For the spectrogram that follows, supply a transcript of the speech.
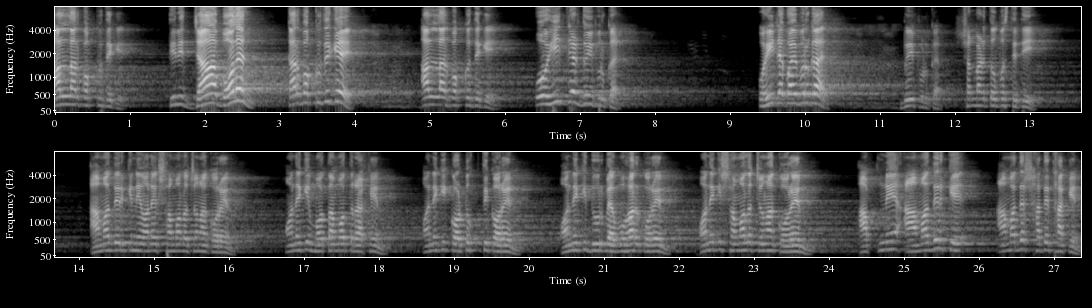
আল্লাহর পক্ষ থেকে। তিনি যা বলেন, কার পক্ষ থেকে? আল্লাহর পক্ষ থেকে। ওহিতের দুই প্রকার। ওহিটা কয় প্রকার? দুই প্রকার। সম্মানিত উপস্থিতি, আমাদেরকে নিয়ে অনেক সমালোচনা করেন, অনেকে মতামত রাখেন, অনেকে কটুক্তি করেন, অনেকে দুর্ব্যবহার করেন, অনেকে সমালোচনা করেন। আপনি আমাদেরকে, আমাদের সাথে থাকেন।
